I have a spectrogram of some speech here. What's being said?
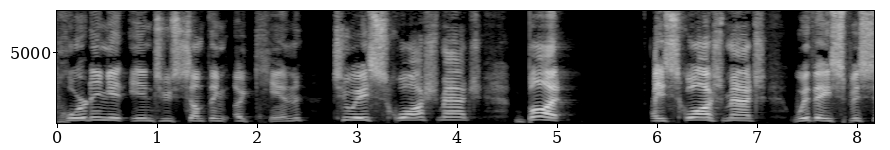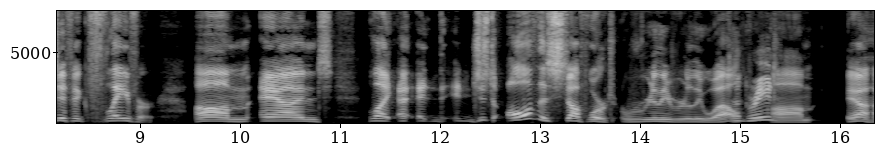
porting it into something akin to a squash match, but a squash match with a specific flavor. Um, and like uh, it, it- just all this stuff worked really, really well. Agreed. Um, yeah.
